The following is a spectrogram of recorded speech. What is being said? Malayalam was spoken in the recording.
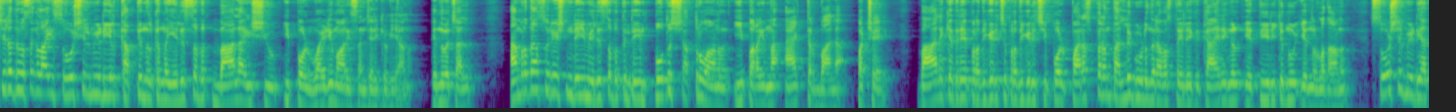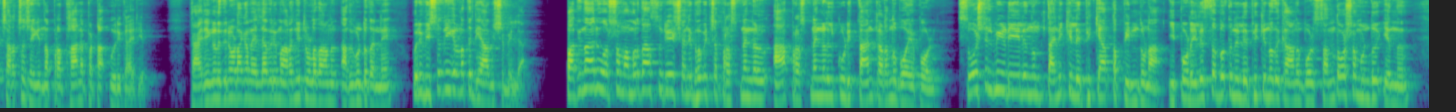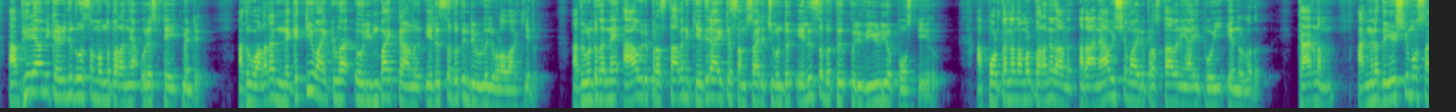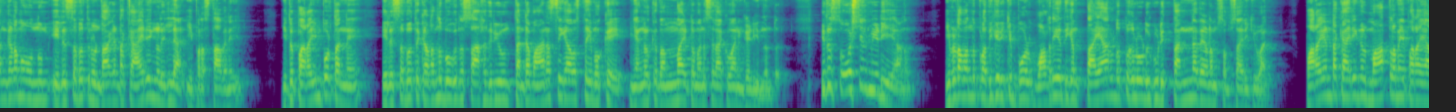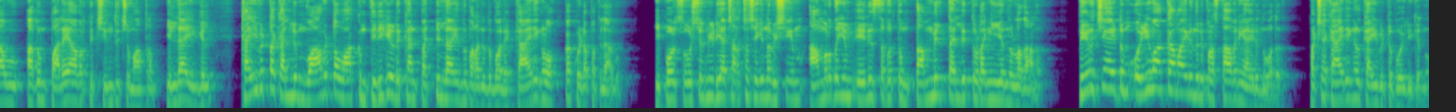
ചില ദിവസങ്ങളായി സോഷ്യൽ മീഡിയയിൽ കത്തി നിൽക്കുന്ന എലിസബത്ത് ബാല ഇഷ്യൂ ഇപ്പോൾ വഴിമാറി സഞ്ചരിക്കുകയാണ്. എന്ന് വെച്ചാൽ അമൃത സുരേഷിന്റെയും എലിസബത്തിന്റെയും പൊതുശത്രുവാണ് ഈ പറയുന്ന ആക്ടർ ബാല. പക്ഷേ ബാലയ്ക്കെതിരെ പ്രതികരിച്ച് പ്രതികരിച്ച് ഇപ്പോൾ പരസ്പരം തല്ലുകൂടുന്നൊരവസ്ഥയിലേക്ക് കാര്യങ്ങൾ എത്തിയിരിക്കുന്നു എന്നുള്ളതാണ് സോഷ്യൽ മീഡിയ ചർച്ച ചെയ്യുന്ന പ്രധാനപ്പെട്ട ഒരു കാര്യം. കാര്യങ്ങൾ ഇതിനോടകം എല്ലാവരും അറിഞ്ഞിട്ടുള്ളതാണ്. അതുകൊണ്ട് തന്നെ ഒരു വിശദീകരണത്തിന്റെ ആവശ്യമില്ല. പതിനാല് വർഷം അമൃത സുരേഷ് അനുഭവിച്ച പ്രശ്നങ്ങൾ ആ പ്രശ്നങ്ങളിൽ കൂടി താൻ കടന്നുപോയപ്പോൾ സോഷ്യൽ മീഡിയയിൽ നിന്നും തനിക്ക് ലഭിക്കാത്ത പിന്തുണ ഇപ്പോൾ എലിസബത്തിന് ലഭിക്കുന്നത് കാണുമ്പോൾ സന്തോഷമുണ്ട് എന്ന് അഭിരാമി കഴിഞ്ഞ ദിവസം വന്ന് പറഞ്ഞ ഒരു സ്റ്റേറ്റ്മെന്റ് അത് വളരെ നെഗറ്റീവായിട്ടുള്ള ഒരു ഇമ്പാക്റ്റാണ് എലിസബത്തിന്റെ ഉള്ളിൽ ഉളവാക്കിയത്. അതുകൊണ്ട് തന്നെ ആ ഒരു പ്രസ്താവനയ്ക്കെതിരായിട്ട് സംസാരിച്ചുകൊണ്ട് എലിസബത്ത് ഒരു വീഡിയോ പോസ്റ്റ് ചെയ്തു. അപ്പോൾ തന്നെ നമ്മൾ പറഞ്ഞതാണ് അത് അനാവശ്യമായ ഒരു പ്രസ്താവനയായി പോയി എന്നുള്ളത്. കാരണം അങ്ങനെ ദേഷ്യമോ സങ്കടമോ ഒന്നും എലിസബത്തിനുണ്ടാകേണ്ട കാര്യങ്ങളില്ല ഈ പ്രസ്താവനയിൽ. ഇത് പറയുമ്പോൾ തന്നെ എലിസബത്ത് കടന്നുപോകുന്ന സാഹചര്യവും തന്റെ മാനസികാവസ്ഥയും ഒക്കെ ഞങ്ങൾക്ക് നന്നായിട്ട് മനസ്സിലാക്കുവാനും കഴിയുന്നുണ്ട്. ഇത് സോഷ്യൽ മീഡിയയാണ്. ഇവിടെ വന്ന് പ്രതികരിക്കുമ്പോൾ വളരെയധികം തയ്യാറെടുപ്പുകളോടുകൂടി തന്നെ വേണം സംസാരിക്കുവാൻ. പറയേണ്ട കാര്യങ്ങൾ മാത്രമേ പറയാവൂ അതും പല പലയാവർത്തി ചിന്തിച്ചു മാത്രം. ഇല്ല എങ്കിൽ കൈവിട്ട കല്ലും വാവിട്ട വാക്കും തിരികെ എടുക്കാൻ പറ്റില്ല എന്ന് പറഞ്ഞതുപോലെ കാര്യങ്ങളൊക്കെ കുഴപ്പത്തിലാകും. ഇപ്പോൾ സോഷ്യൽ മീഡിയ ചർച്ച ചെയ്യുന്ന വിഷയം അമൃതയും എലിസബത്തും തമ്മിൽ തല്ലി തുടങ്ങി എന്നുള്ളതാണ്. തീർച്ചയായിട്ടും ഒഴിവാക്കാമായിരുന്ന ഒരു പ്രസ്താവനയായിരുന്നു അത്. പക്ഷേ കാര്യങ്ങൾ കൈവിട്ടു പോയിരിക്കുന്നു.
